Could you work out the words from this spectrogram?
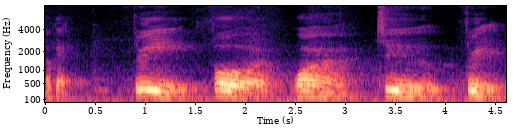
Okay. Three, four, one, two, three.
